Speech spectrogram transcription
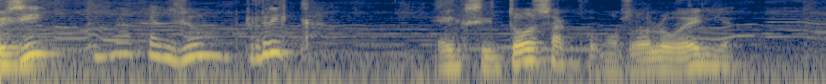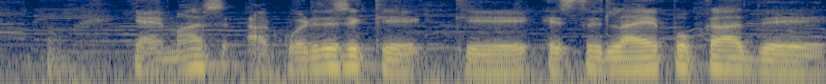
Pues sí, una canción rica, exitosa como solo ella. Y además, acuérdese que, que esta es la época de,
